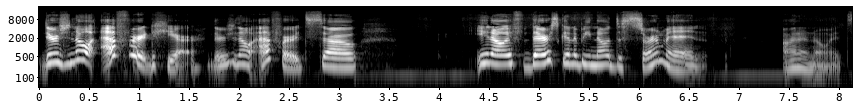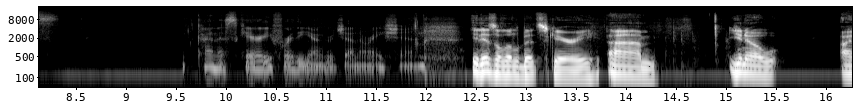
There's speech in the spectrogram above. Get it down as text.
there's no effort here. There's no effort. So you know if there's going to be no discernment i don't know it's kind of scary for the younger generation. It is a little bit scary. Um, you know, I,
